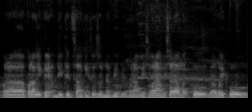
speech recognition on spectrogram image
para palagi kayo updated sa aking susunod na video. Maraming maraming salamat po. Bye bye po.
